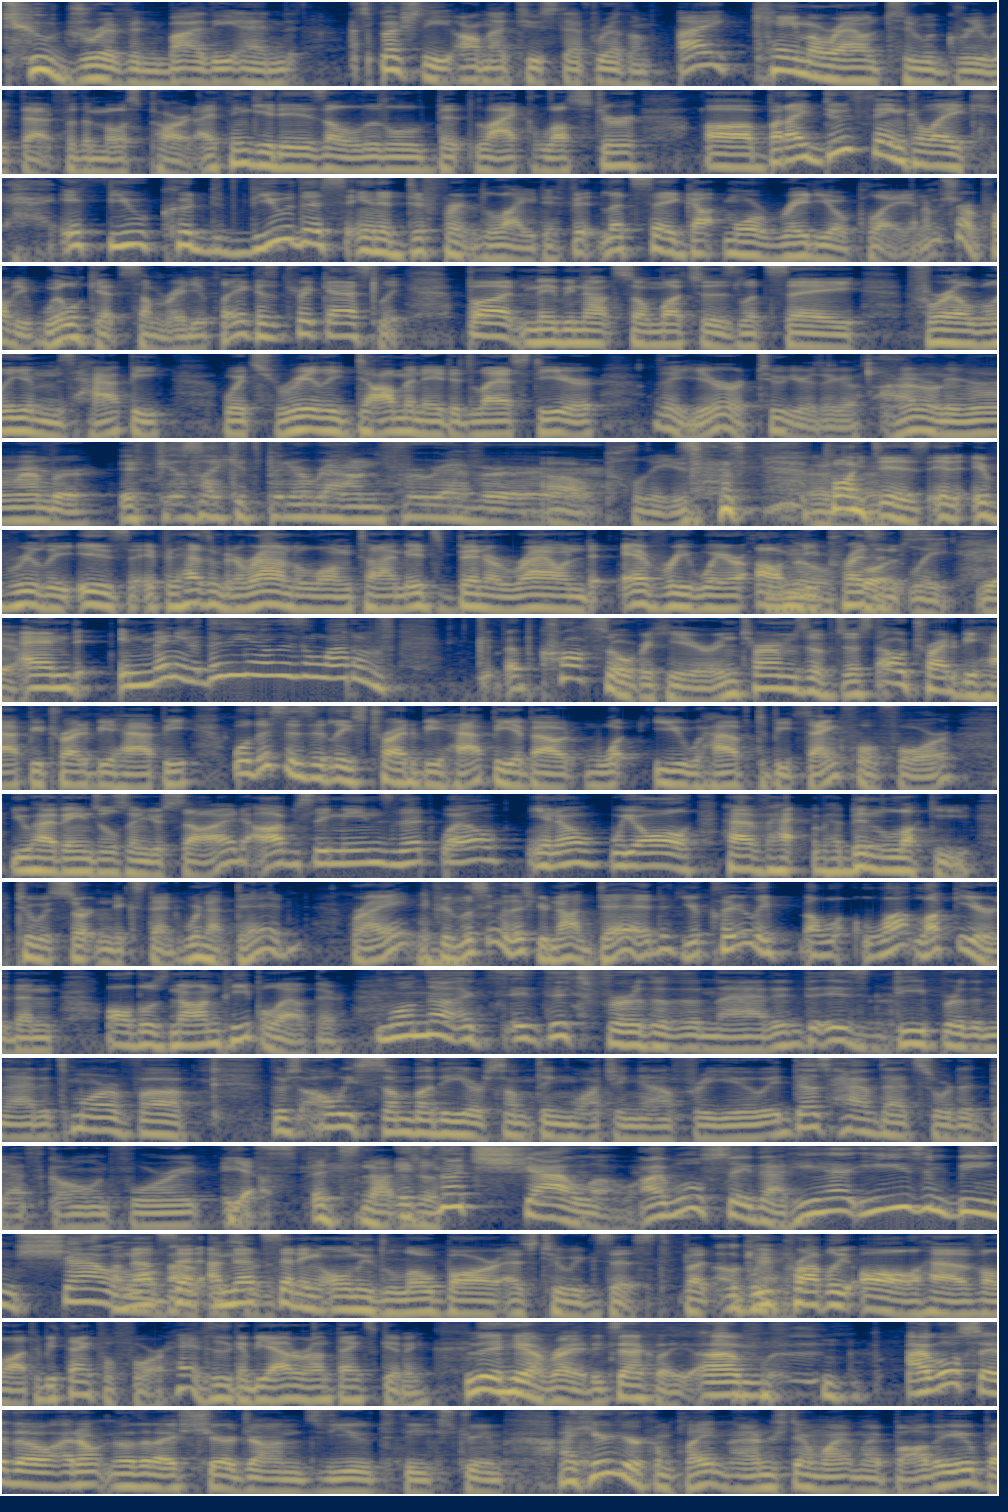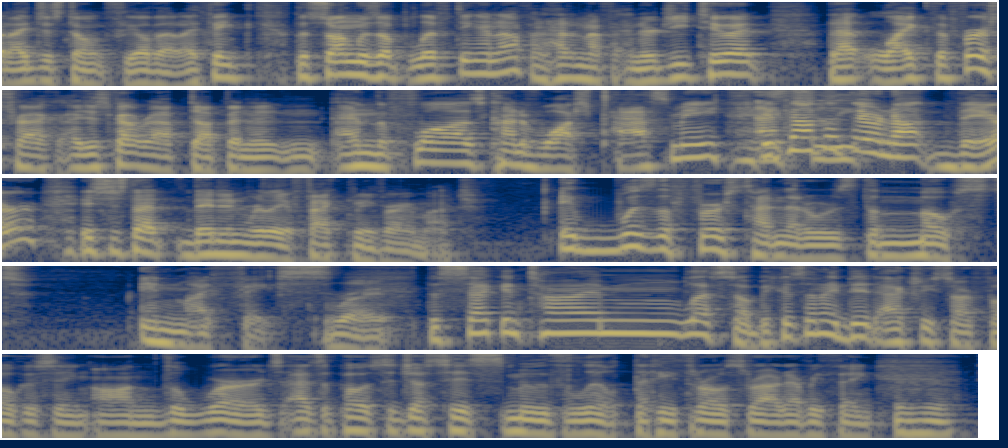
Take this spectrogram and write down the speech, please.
too driven by the end, especially on that two-step rhythm. I came around to agree with that for the most part. I think it is a little bit lackluster, uh, but I do think like if you could view this in a different light, if it let's say got more radio play, and I'm sure it probably will get some radio play because it's Rick Astley, but maybe not so much as let's say Pharrell Williams' "Happy," which really dominated last year. Was it a year or two years ago? I don't even remember. It feels like it's been around forever. Oh, please. Point is, it, it really is. If it hasn't been around a long time, it's been around everywhere omnipresently. course. Yeah. And in many, there's, you know, there's a lot of crossover here in terms of just oh try to be happy try to be happy. Well this is at least try to be happy about what you have to be thankful for. You have angels on your side obviously means that well you know we all have, ha- have been lucky to a certain extent. We're not dead right if you're listening to this you're not dead you're clearly a lot luckier than all those non-people out there Well, no, it's it's further than that. It is deeper than that. It's more of a there's always somebody or something watching out for you. It does have that sort of death going for it. Yeah, It's, it's not It's just- not shallow. I will say that he ha- he isn't being shallow. I'm not, about set, I'm not setting only the low bar as to exist, but we probably all have a lot to be thankful for. Hey, this is going to be out around Thanksgiving. Yeah, right, exactly. Um, I will say though, I don't know that I share John's view to the extreme. I hear your complaint, and I understand why it might bother you, but I just don't feel that. I think the song was uplifting enough and had enough energy to it that, like the first track, I just got wrapped up in it, and, and the flaws kind of washed past me. it's not that Actually- they're not there; it's just that they didn't really affect me very much. It was the first time that it was the most in my face. Right. The second time, less so, because then I did actually start focusing on the words as opposed to just his smooth lilt that he throws throughout everything.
